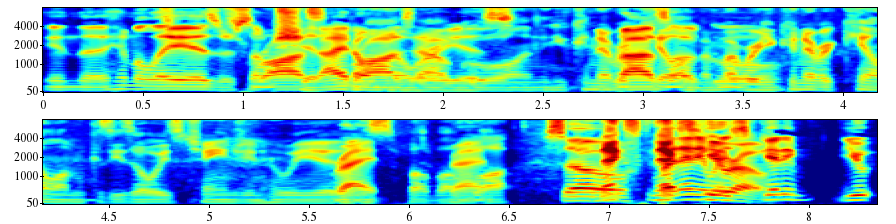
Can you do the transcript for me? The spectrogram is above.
in the Himalayas or some Raz- shit. I don't know where al he is. And you can never Ra's kill him. Remember, you can never kill him because he's always changing who he is. Right. Blah blah right. blah. So Next- but next anyways, hero. getting you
